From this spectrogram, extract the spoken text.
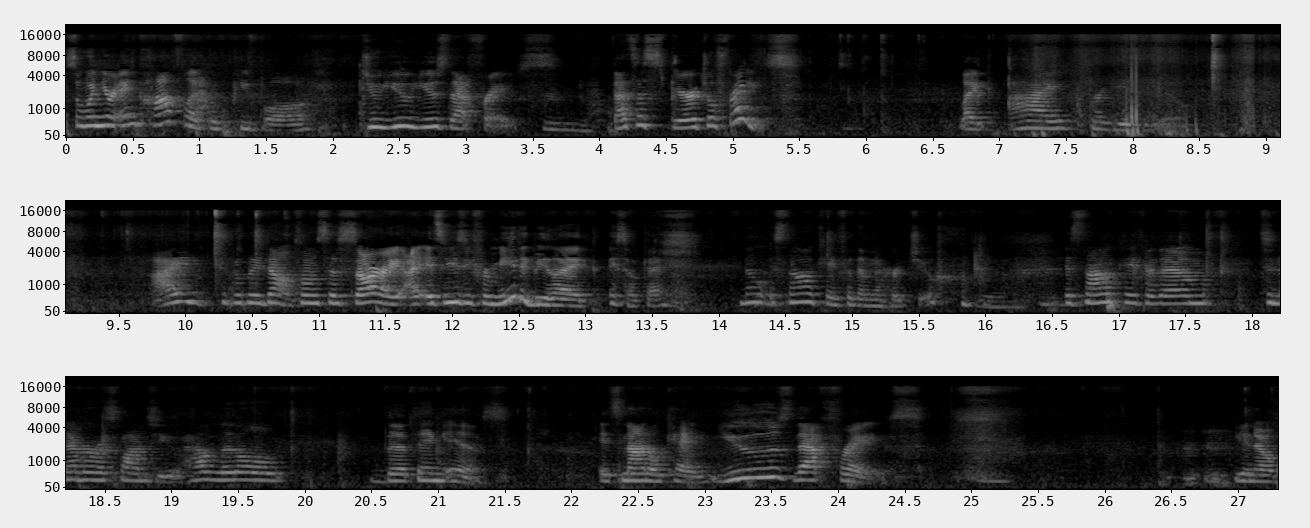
So when you're in conflict with people, do you use that phrase? Mm-hmm. That's a spiritual phrase. Like, I forgive you. I typically don't. Someone says sorry, I, it's easy for me to be like, it's okay. No, it's not okay for them to hurt you. it's not okay for them to never respond to you. How little the thing is. It's not okay. Use that phrase. You know,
